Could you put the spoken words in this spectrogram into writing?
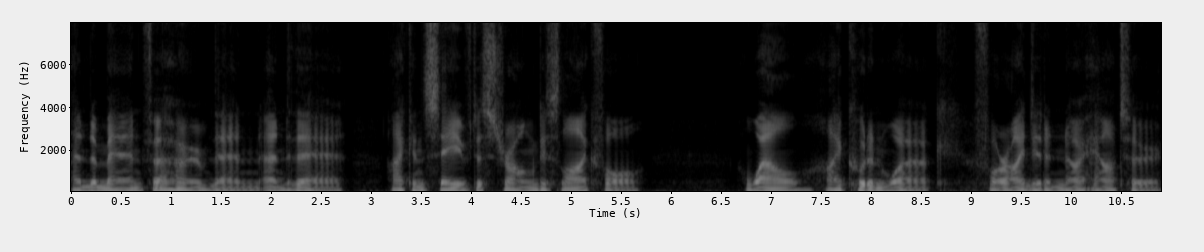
and a man for whom then and there I conceived a strong dislike for. Well, I couldn't work, for I didn't know how to.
